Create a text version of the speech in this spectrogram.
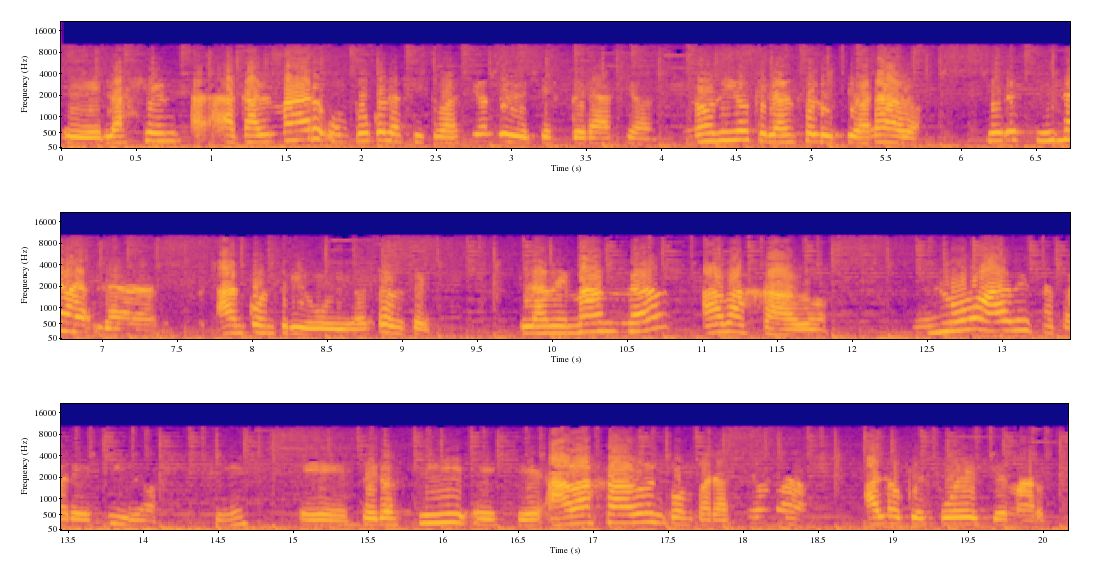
eh, la gente, a, calmar un poco la situación de desesperación. No digo que la han solucionado, pero sí la, han contribuido. Entonces, la demanda ha bajado, no ha desaparecido, ¿sí? Eh, pero sí este, ha bajado en comparación a, a lo que fue este marzo.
